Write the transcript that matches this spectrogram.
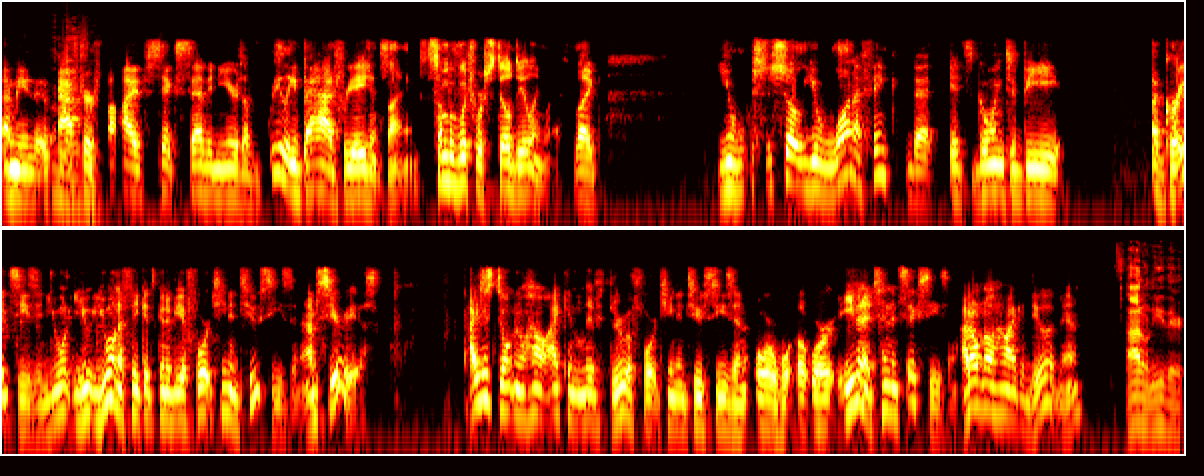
I mean, Amazing. after five, six, seven years of really bad free agent signings, some of which we're still dealing with. Like you, so you want to think that it's going to be a great season. You want you you want to think it's going to be a 14 and 2 season. I'm serious. I just don't know how I can live through a 14 and 2 season or or even a 10 and 6 season. I don't know how I can do it, man. I don't either.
